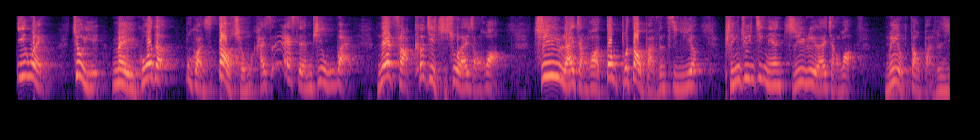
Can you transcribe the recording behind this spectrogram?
因为就以美国的不管是道琼还是 S M P 五百。n e s a 科技指数来讲话，值率来讲话都不到百分之一哦。平均今年值率来讲话，没有到百分之。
